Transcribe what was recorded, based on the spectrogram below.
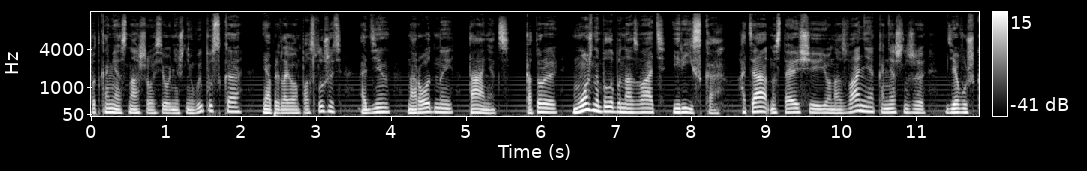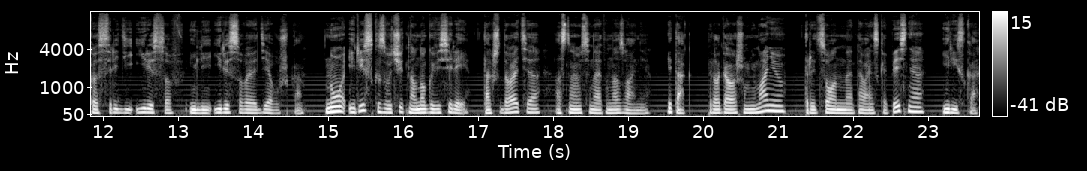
под конец нашего сегодняшнего выпуска я предлагаю вам послушать один народный танец, который можно было бы назвать ириска. Хотя настоящее ее название, конечно же, девушка среди ирисов или ирисовая девушка. Но ириска звучит намного веселее, так что давайте остановимся на этом названии. Итак, предлагаю вашему вниманию традиционная тайваньская песня «Ириска».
